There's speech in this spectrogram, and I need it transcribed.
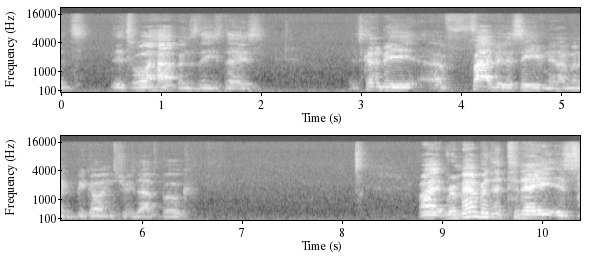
It's it's what happens these days. It's going to be a fabulous evening. I'm going to be going through that book. Right, remember that today is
